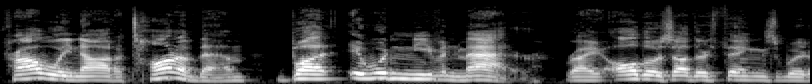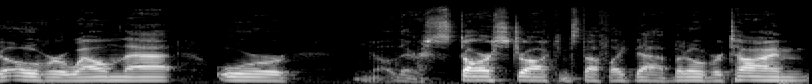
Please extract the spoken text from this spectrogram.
Probably not a ton of them, but it wouldn't even matter, right? All those other things would overwhelm that or you know they're starstruck and stuff like that but over time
